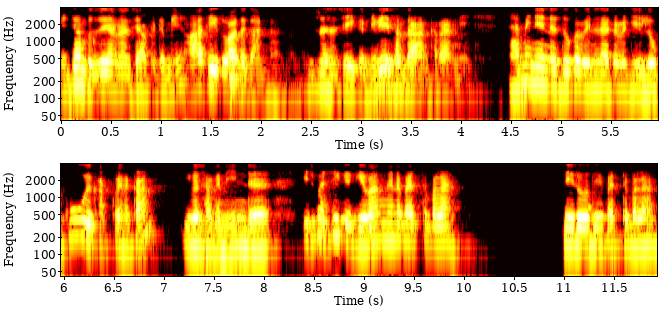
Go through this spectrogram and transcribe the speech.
එතෙන් බුදුරජාණන්සේ අපිට මේ ආශිර්වාද ගන්නවා. බුදුරජාණන්සේ ඒක නෙවෙයි සඳහන් කරන්නේ. පැමිණෙන දුක වෙනදාට වැඩිය ලොකු එකක් වෙනකන් ඉවසගෙන ඉන්න. ඊට පස්සේ ඒක ගෙවන් වෙන පැත්ත බලන්න. නිරෝධයේ පැත්ත බලන්න.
